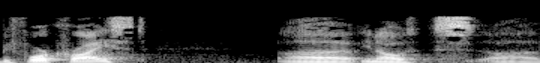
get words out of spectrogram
before Christ? Uh, you know, uh,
